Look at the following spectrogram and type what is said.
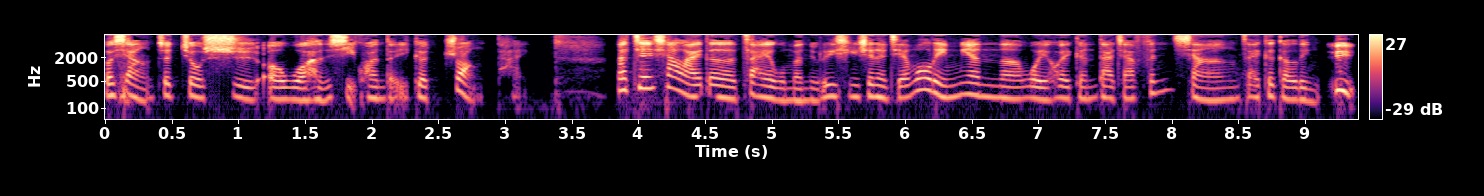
我想这就是呃，我很喜欢的一个状态。那接下来的，在我们努力新生的节目里面呢，我也会跟大家分享，在各个领域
